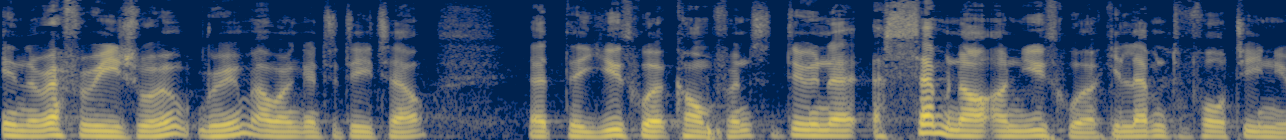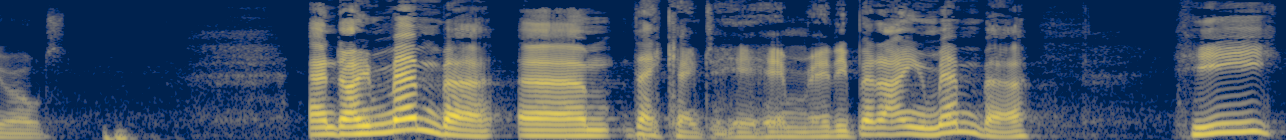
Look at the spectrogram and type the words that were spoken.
in the referees' room, room, I won't go into detail, at the Youth Work Conference doing a, a seminar on youth work, 11 to 14 year olds. And I remember, um, they came to hear him really, but I remember he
